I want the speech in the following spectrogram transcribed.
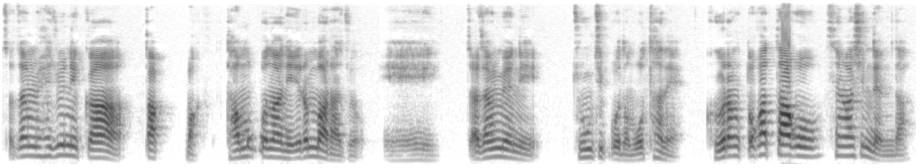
짜장면 해주니까 딱 막 다 먹고 나니 이런 말 하죠. 에이 짜장면이 중집보다 못하네. 그거랑 똑같다고 생각하시면 됩니다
